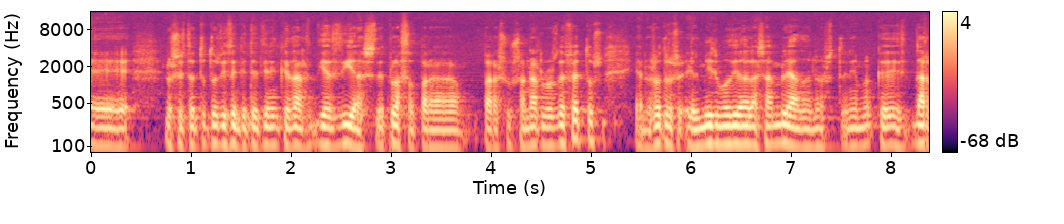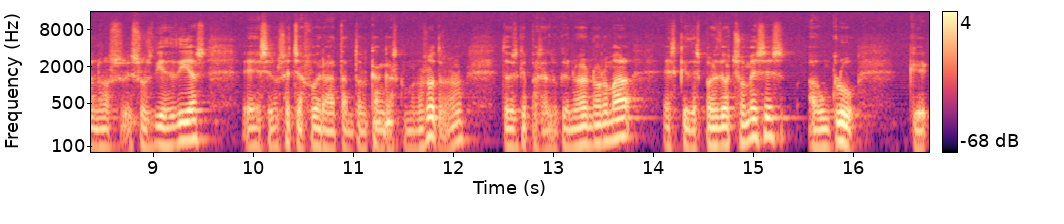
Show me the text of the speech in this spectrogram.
eh, los estatutos dicen que te tienen que dar 10 días de plazo para, para, subsanar los defectos y a nosotros el mismo día de la asamblea nos teníamos que darnos esos 10 días eh, se nos echa fuera tanto el Cangas como nosotros. ¿no? Entonces, ¿qué pasa? Lo que no es normal es que después de 8 meses a un club que,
